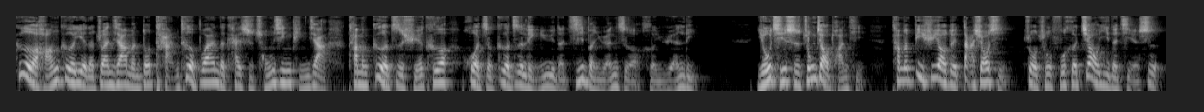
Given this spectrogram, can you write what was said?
各行各业的专家们都忐忑不安地开始重新评价他们各自学科或者各自领域的基本原则和原理，尤其是宗教团体，他们必须要对大消息做出符合教义的解释。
